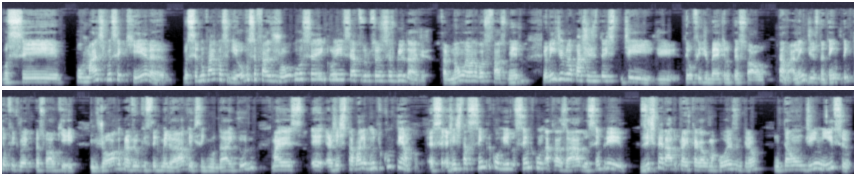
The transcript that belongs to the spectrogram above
você por mais que você queira, você não vai conseguir. Ou você faz o jogo, ou você inclui certas opções de acessibilidade. Sabe? Não é um negócio fácil mesmo. Eu nem digo da parte de ter, de, de ter o feedback do pessoal. Não, além disso, né? Tem, tem que ter o feedback do pessoal que joga para ver o que você tem que melhorar, o que você tem que mudar e tudo. Mas é, a gente trabalha muito com tempo. É, a gente está sempre corrido, sempre atrasado, sempre desesperado para entregar alguma coisa, entendeu? Então, de início,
